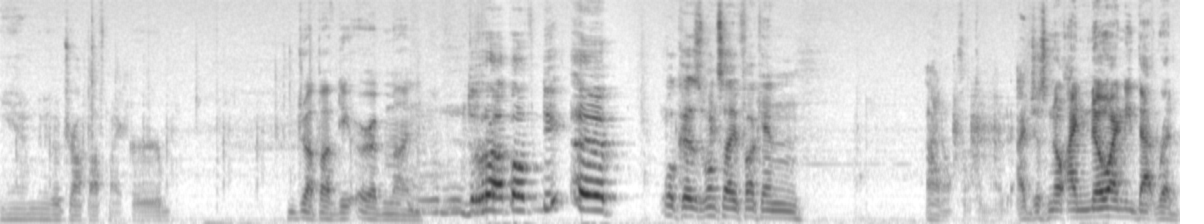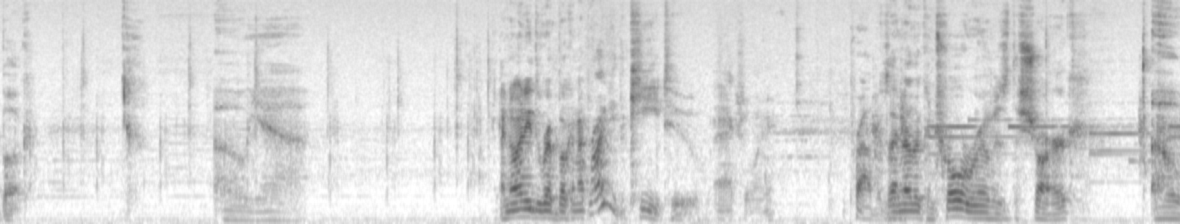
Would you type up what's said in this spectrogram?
Yeah, I'm gonna go drop off my herb. Drop off the herb man. Mm, drop off the herb! Well, because once I fucking. I don't fucking know. I just know. I know I need that red book. Oh yeah. I know I need the red book, and I probably need the key too, actually. Probably. Because I know the control room is the shark. Oh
